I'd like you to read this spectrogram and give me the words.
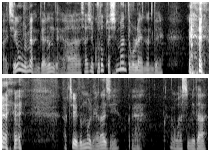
아 지금 울면 안 되는데 아 사실 구독자 10만 대 올라 했는데 갑자기 눈물이 왜 나지? 예, 고맙습니다.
